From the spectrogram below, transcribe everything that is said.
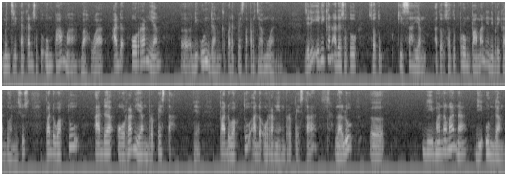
menceritakan suatu umpama bahwa ada orang yang uh, diundang kepada pesta perjamuan. Jadi ini kan ada suatu suatu kisah yang atau suatu perumpamaan yang diberikan Tuhan Yesus pada waktu ada orang yang berpesta, ya. Pada waktu ada orang yang berpesta, lalu uh, di mana-mana diundang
